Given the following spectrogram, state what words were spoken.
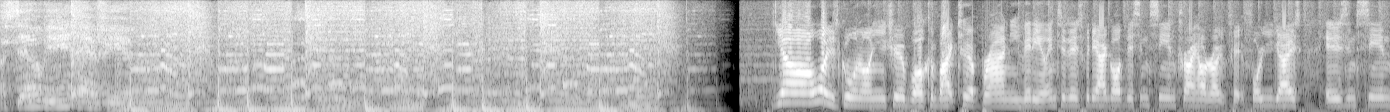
I'll still be there for you. Yo, what is going on YouTube? Welcome back to a brand new video. In today's video I got this insane tryhard outfit for you guys. It is insane,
